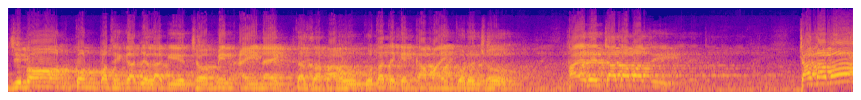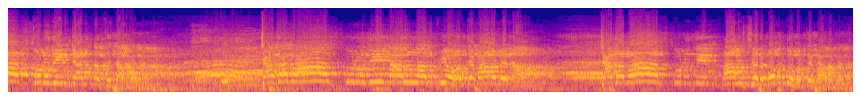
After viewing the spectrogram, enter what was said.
জীবন কোন পথে কাজে লাগিয়েছো? মিন আইনা ইকতাজাবাহু কোথা থেকে কামাই করেছ? হায় রে চাঁদাবাজি! চাঁদাবাজ কোনোদিন জান্নাতে যাবে না। চাঁদাবাজ কোনোদিন আল্লাহর প্রিয় হতে পারবে না। চাঁদাবাজ কোনোদিন মানুষের বন্ধু হতে পারবে না।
